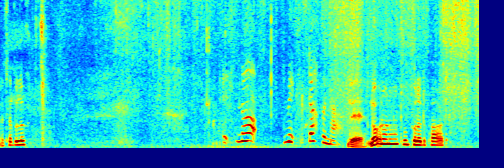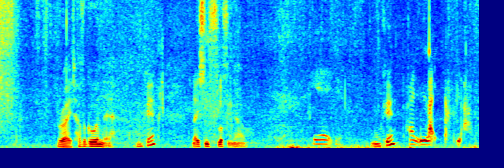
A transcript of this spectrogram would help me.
Let's have a look. It's not mixed up enough. There. No, no, no, don't pull it apart. Right, have a go in there. Okay? Nice and fluffy now. Yay. Okay? I like fluff.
